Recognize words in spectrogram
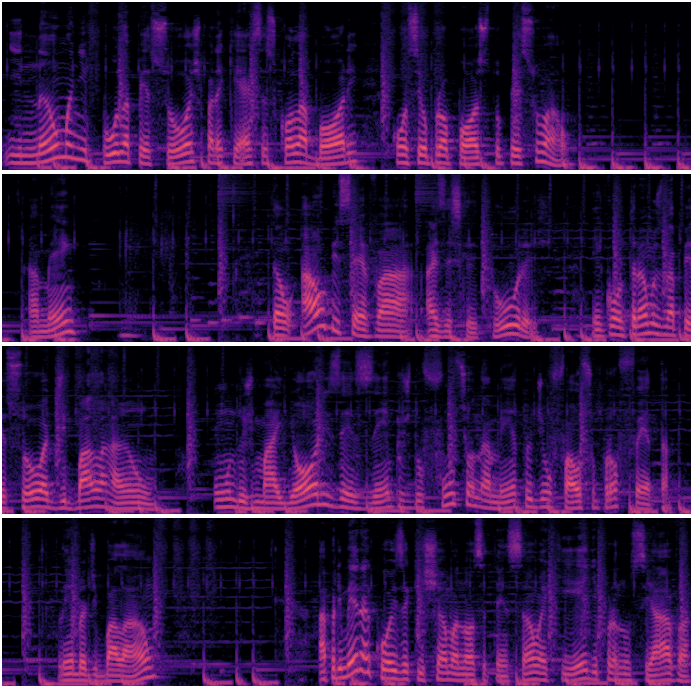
e não manipula pessoas para que essas colaborem com seu propósito pessoal. Amém? Então, ao observar as Escrituras, encontramos na pessoa de Balaão um dos maiores exemplos do funcionamento de um falso profeta. Lembra de Balaão? A primeira coisa que chama a nossa atenção é que ele pronunciava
